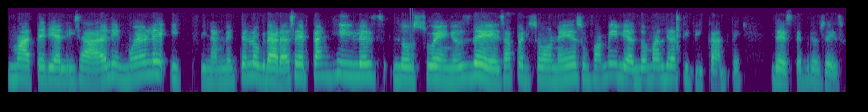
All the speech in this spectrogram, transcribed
materializada del inmueble y finalmente lograr hacer tangibles los sueños de esa persona y de su familia es lo más gratificante de este proceso.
